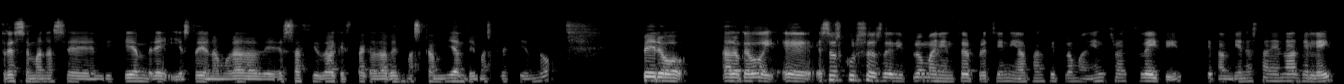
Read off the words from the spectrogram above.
tres semanas en diciembre y estoy enamorada de esa ciudad que está cada vez más cambiante y más creciendo. Pero a lo que voy, eh, esos cursos de diploma en Interpreting y Advanced Diploma in Translating, que también están en Adelaide,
